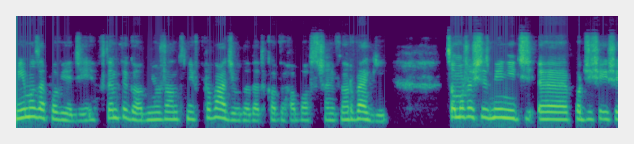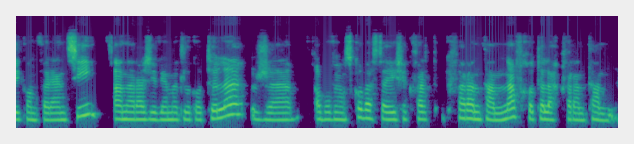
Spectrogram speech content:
Mimo zapowiedzi, w tym tygodniu rząd nie wprowadził dodatkowych obostrzeń w Norwegii. Co może się zmienić e, po dzisiejszej konferencji? A na razie wiemy tylko tyle, że obowiązkowa staje się kwarantanna w hotelach kwarantanny.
